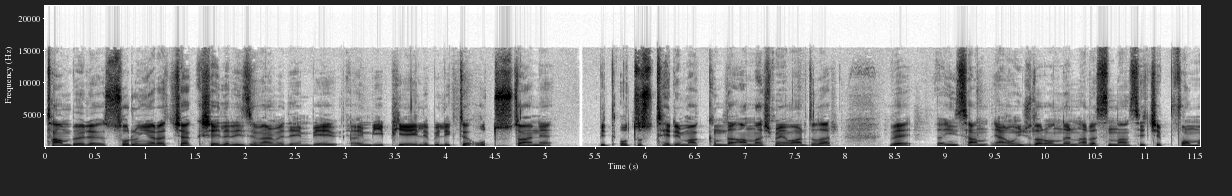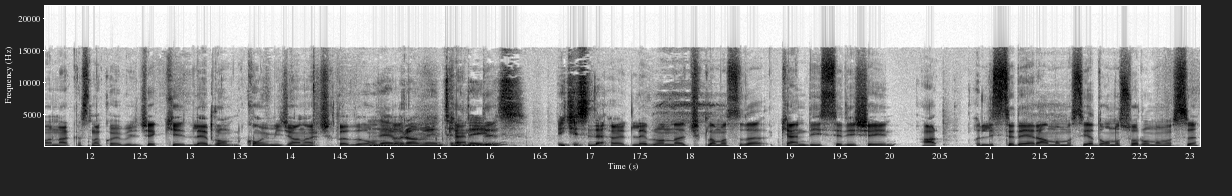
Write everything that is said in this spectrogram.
tam böyle sorun yaratacak şeylere izin vermedi NBA. NBPA ile birlikte 30 tane 30 terim hakkında anlaşmaya vardılar ve insan yani oyuncular onların arasından seçip formanın arkasına koyabilecek ki LeBron koymayacağını açıkladı. Onu LeBron ve Anthony kendi, Davis ikisi de. Evet LeBron'un açıklaması da kendi istediği şeyin listede yer almaması ya da ona sorulmaması.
